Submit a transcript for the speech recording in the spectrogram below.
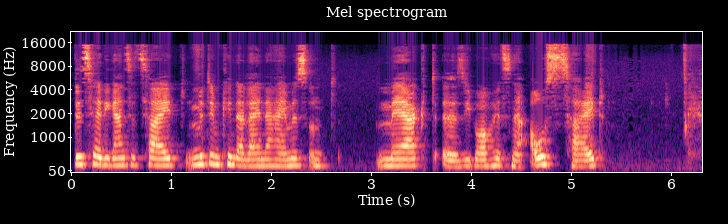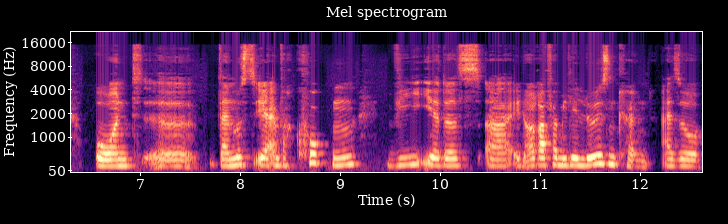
bisher die ganze Zeit mit dem Kind allein daheim ist und merkt, äh, sie braucht jetzt eine Auszeit. Und äh, dann müsst ihr einfach gucken, wie ihr das äh, in eurer Familie lösen könnt. Also,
